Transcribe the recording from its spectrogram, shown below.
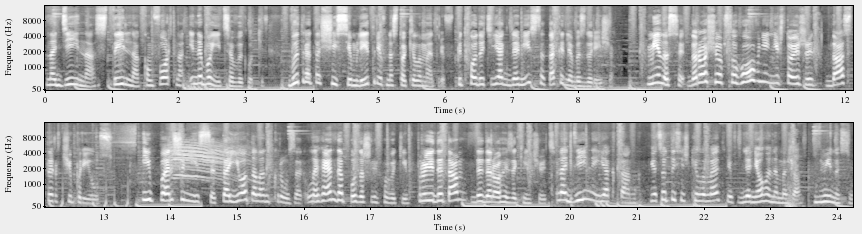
Надійна, стильна, комфортна і не боїться викликів. Витрата 6-7 літрів на 100 кілометрів. Підходить як для міста, так і для бездоріжжя. Мінуси дорожче обслуговування, ніж той же Duster чи Prius. І перше місце Toyota Land Cruiser. Легенда позашляховиків. Проїде там, де дороги закінчуються. Надійний як танк. 500 тисяч кілометрів для нього не межа. З мінусів.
